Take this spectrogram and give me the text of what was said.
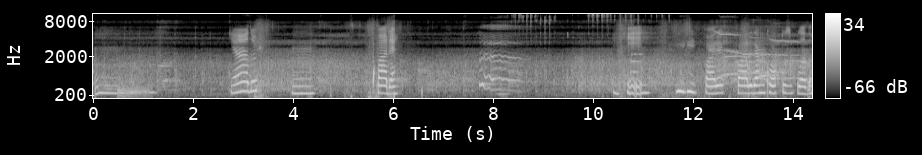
Hmm. Ya dur. Hmm. Fare. Fare fareden korktu zıpladı.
